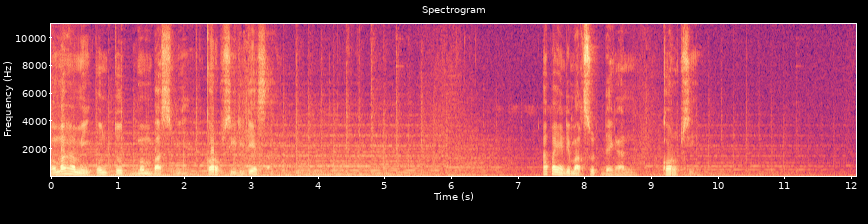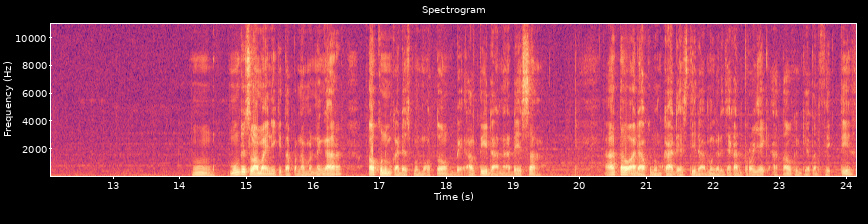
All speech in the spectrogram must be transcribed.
Memahami untuk membasmi korupsi di desa. Apa yang dimaksud dengan korupsi? Hmm, mungkin selama ini kita pernah mendengar oknum kades memotong BLT dana desa. Atau ada oknum kades tidak mengerjakan proyek atau kegiatan fiktif.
